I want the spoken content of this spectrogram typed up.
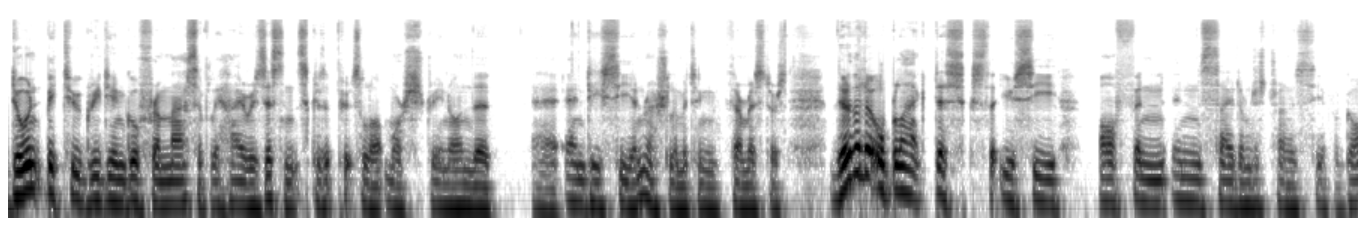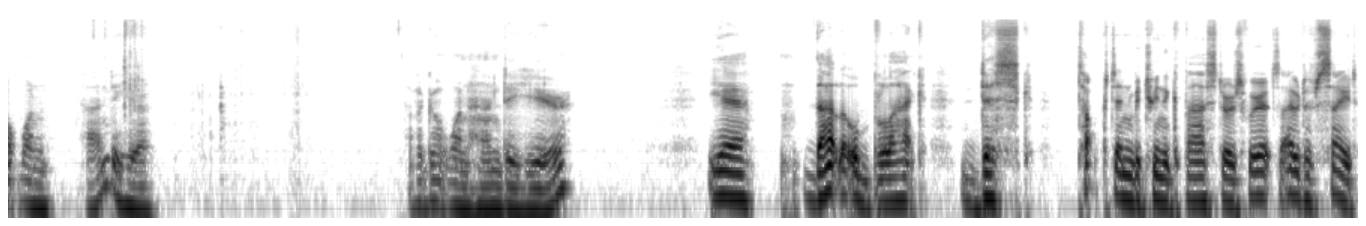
Don't be too greedy and go for a massively high resistance because it puts a lot more strain on the uh, NTC inrush limiting thermistors. They're the little black discs that you see often inside. I'm just trying to see if I've got one handy here. Have I got one handy here? Yeah, that little black disc tucked in between the capacitors where it's out of sight.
